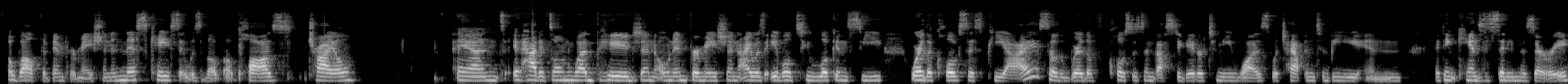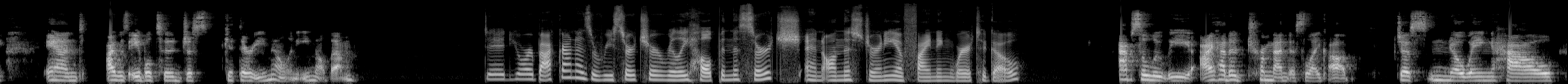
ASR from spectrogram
a wealth of information. In this case it was the applause trial and it had its own web page and own information. I was able to look and see where the closest pi so where the closest investigator to me was which happened to be in i think kansas city missouri and i was able to just get their email and email them did your background as a researcher really help in the search and on this journey of finding where to go? Absolutely. I had a tremendous leg up just knowing how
